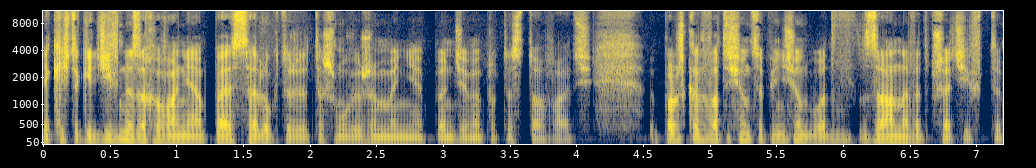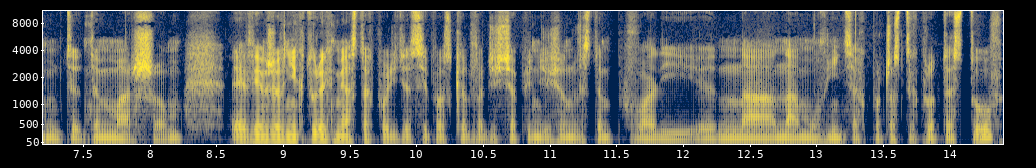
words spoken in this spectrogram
Jakieś takie dziwne dziwne zachowania PSL-u, który też mówił, że my nie będziemy protestować. Polska 2050 była za, nawet przeciw tym, tym, tym marszom. E, wiem, że w niektórych miastach politycy Polska 2050 występowali e, na, na mównicach podczas tych protestów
